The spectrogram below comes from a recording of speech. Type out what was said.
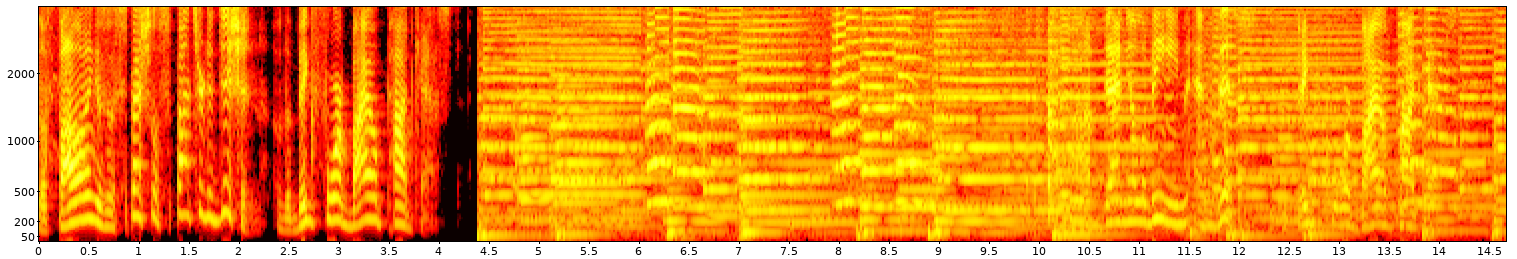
The following is a special sponsored edition of the Big Four Bio Podcast. I'm Daniel Levine, and this is the Big Four Bio Podcast.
